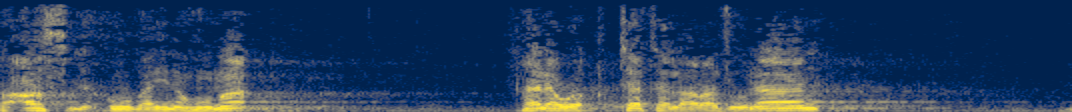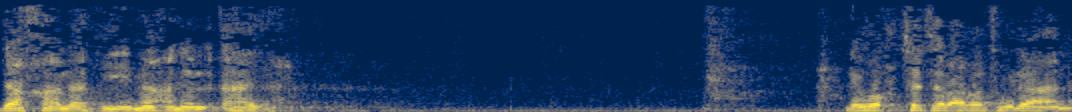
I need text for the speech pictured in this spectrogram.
فأصلحوا بينهما فلو اقتتل رجلان دخل في معنى الآية. لو اقتتل رجلان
